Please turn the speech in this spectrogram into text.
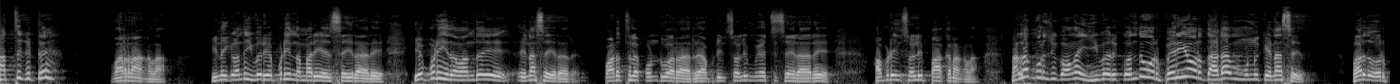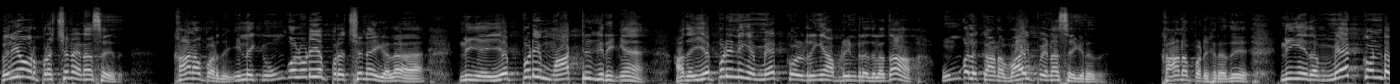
கற்றுக்கிட்டு வர்றாங்களாம் இன்றைக்கி வந்து இவர் எப்படி இந்த மாதிரி செய்கிறாரு எப்படி இதை வந்து என்ன செய்கிறாரு படத்தில் கொண்டு வர்றாரு அப்படின்னு சொல்லி முயற்சி செய்கிறாரு அப்படின்னு சொல்லி பார்க்குறாங்களாம் நல்லா புரிஞ்சுக்கோங்க இவருக்கு வந்து ஒரு பெரிய ஒரு தடை முன்னுக்கு என்ன செய்யுது? வருது. ஒரு பெரிய ஒரு பிரச்சனை என்ன செய்யுது? காணப்படுது. இன்றைக்கி உங்களுடைய பிரச்சனைகளை நீங்கள் எப்படி மாற்றுகிறீங்க? அதை எப்படி நீங்கள் மேற்கொள்கிறீங்க அப்படின்றதுல தான் உங்களுக்கான வாய்ப்பு என்ன செய்கிறது? காணப்படுகிறது. நீங்கள் இதை மேற்கொண்ட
